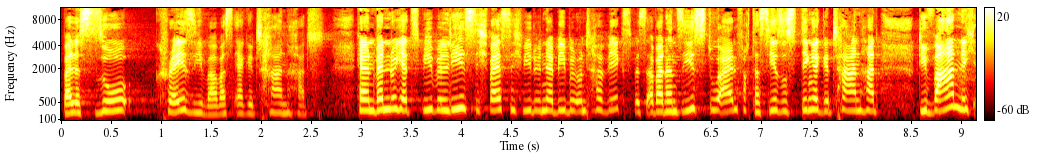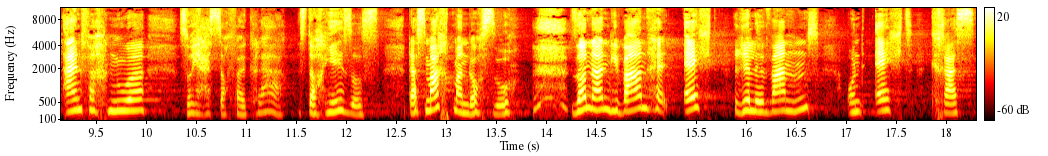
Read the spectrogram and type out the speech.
weil es so crazy war, was er getan hat. Herr, und wenn du jetzt Bibel liest, ich weiß nicht, wie du in der Bibel unterwegs bist, aber dann siehst du einfach, dass Jesus Dinge getan hat, die waren nicht einfach nur so, ja, ist doch voll klar, ist doch Jesus, das macht man doch so, sondern die waren halt echt relevant und echt krass.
